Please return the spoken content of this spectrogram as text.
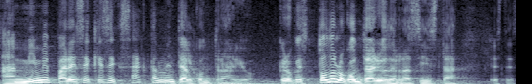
A mí me parece que es exactamente al contrario. Creo que es todo lo contrario de racista. Este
